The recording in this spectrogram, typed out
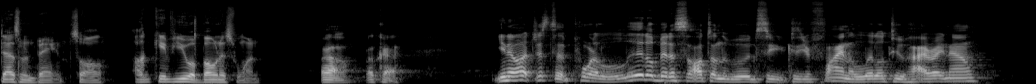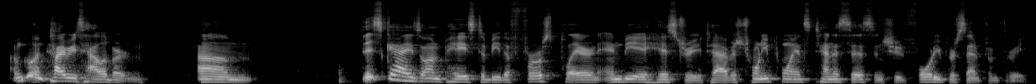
Desmond Bane, So I'll, I'll give you a bonus one. Oh, okay. You know what? Just to pour a little bit of salt on the wound, so because you, are flying a little too high right now, I'm going Tyrese Halliburton. Um, this guy is on pace to be the first player in NBA history to average 20 points, 10 assists, and shoot 40% from three.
